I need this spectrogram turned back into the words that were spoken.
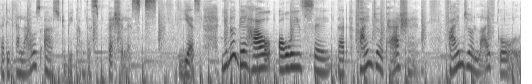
that it allows us to become the specialists yes you know they how always say that find your passion Find your life goal.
